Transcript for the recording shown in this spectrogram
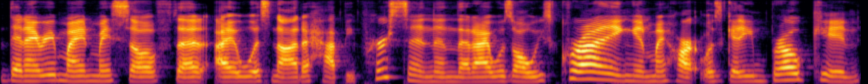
then I remind myself that I was not a happy person and that I was always crying and my heart was getting broken.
